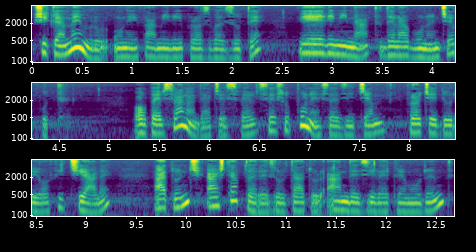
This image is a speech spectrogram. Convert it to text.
și că membrul unei familii prost văzute e eliminat de la bun început. O persoană de acest fel se supune, să zicem, procedurii oficiale, atunci așteaptă rezultatul an de zile tremurând,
